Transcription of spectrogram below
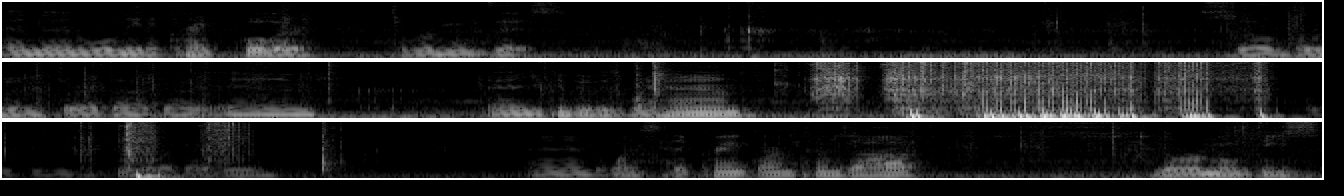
And then we'll need a crank puller to remove this. So go ahead and thread that guy in. And you can do this by hand. Or you could use a tool like I do. And once the crank arm comes off, you'll remove these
